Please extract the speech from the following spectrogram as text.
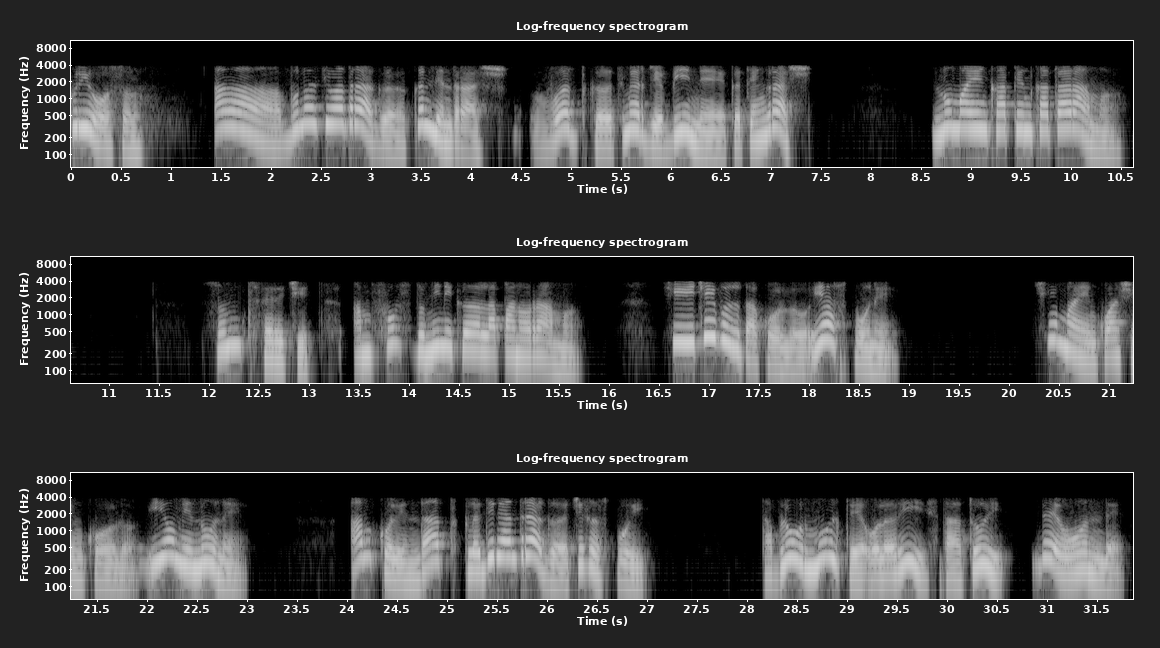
Curiosul. A, bună ziua, dragă! Când intrași? Văd că îți merge bine, că te îngrași. Nu mai încapi în cataramă. Sunt fericit. Am fost duminică la panoramă. Și ce ai văzut acolo? Ia spune. Ce mai încoași încolo? E o minune. Am colindat clădirea întreagă, ce să spui? Tablouri multe, olării, statui, de unde?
